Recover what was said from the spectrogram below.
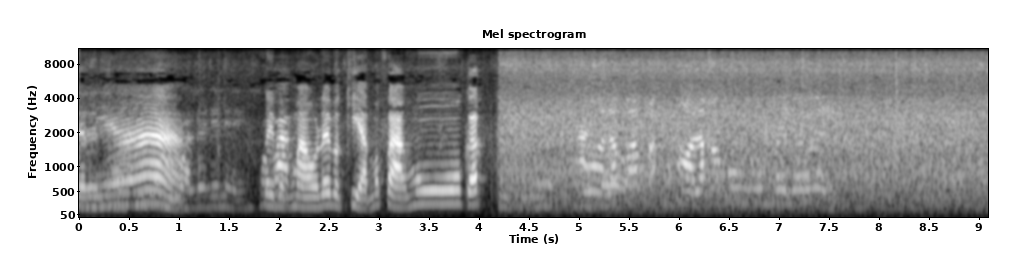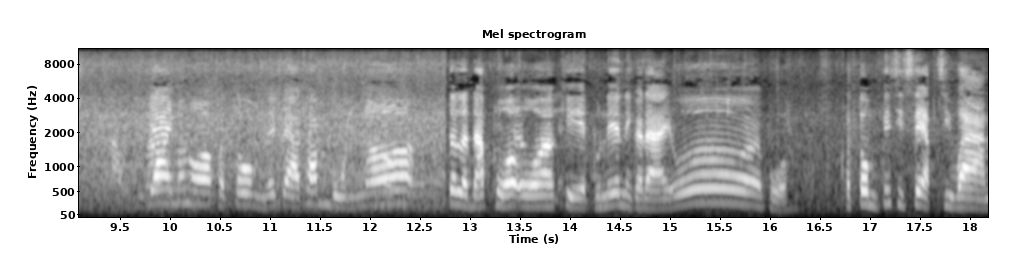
จ๊ะเนี่ยด่วนเลยเนี่ยเลยบักเมาเลยบักเขียบมาฝากหมูกับห่อแล้วก็ปะห่อแล้วก็งุ้มๆไปเล ยยายมาห่อข้าวต้มเลยจ้าทำบุญเนาะแตระดับผัวโอเขตพุ่นเน่นี่ก็ได้ โอ้ยผัวข้าวต้มที่สิแซ่บสิหวาน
